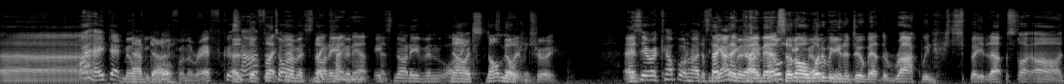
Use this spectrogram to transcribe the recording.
uh, I hate that milking Abdo. call from the ref because Uh, half the fact time that it's they not even. out It's not even. Like, No, it's not it's not even milking. true. Because there were a couple on the Hudson fact Young they came out and said, milking, "Oh, what are we going to do about the ruck? We need to speed it up." It's like, oh,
